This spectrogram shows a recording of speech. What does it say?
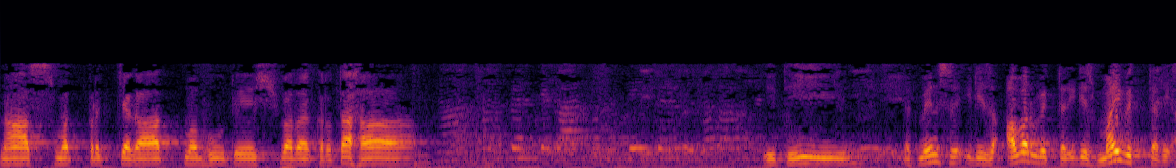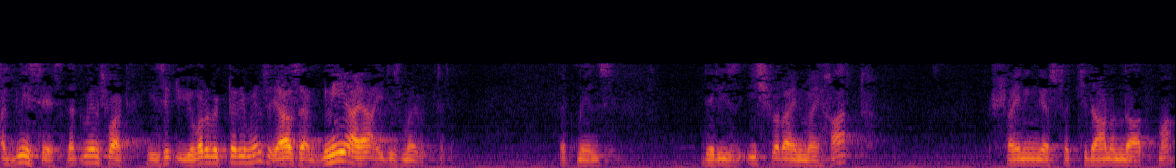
नास्मत्प्रत्यगात्मभूतेश्वर कृतः iti that means it is our victory it is my victory agni says. That means what? Is it your victory means? Yes agni aya it is my victory. That means there is ishvara in my heart shining as sachidananda atma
